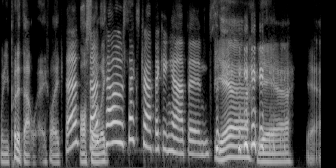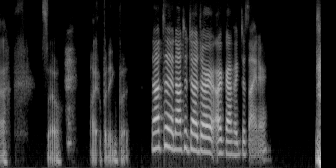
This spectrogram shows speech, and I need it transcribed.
when you put it that way, like, That's Also, that's like- how sex trafficking happens. yeah, yeah, yeah. So eye opening, but Not to not to judge our our graphic designer.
